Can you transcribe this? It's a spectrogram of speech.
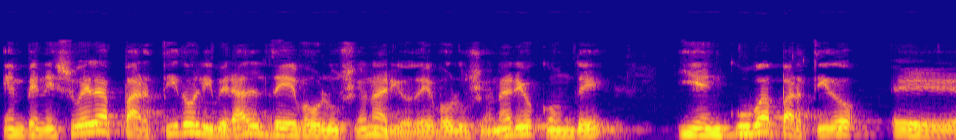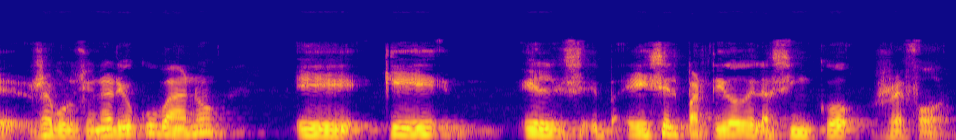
En Venezuela, Partido Liberal Devolucionario, Devolucionario con D. Y en Cuba, Partido eh, Revolucionario Cubano, eh, que es el partido de las cinco reformas.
